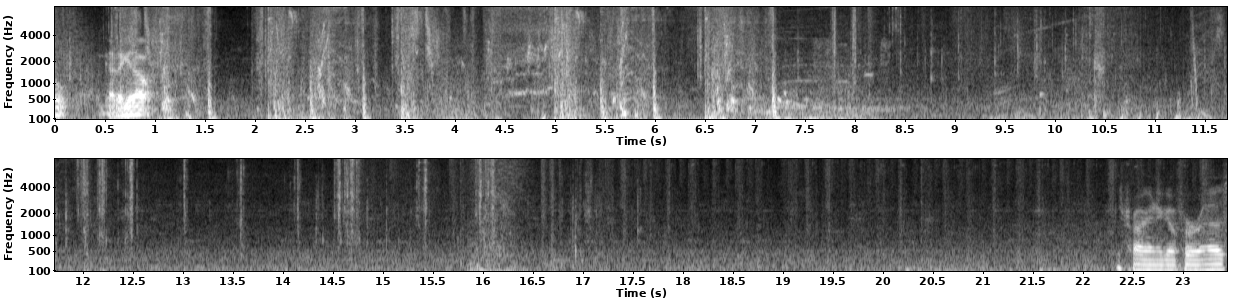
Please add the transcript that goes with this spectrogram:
Oh, gotta get out. probably gonna go for res.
